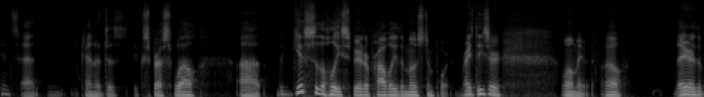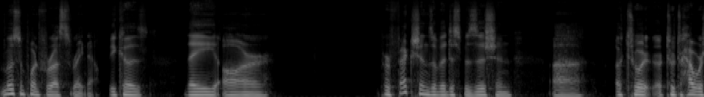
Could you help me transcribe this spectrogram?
hints at kind of does express well, uh, the gifts of the Holy Spirit are probably the most important, right? These are well, maybe well, they are the most important for us right now because they are perfections of a disposition uh, to, to how we're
